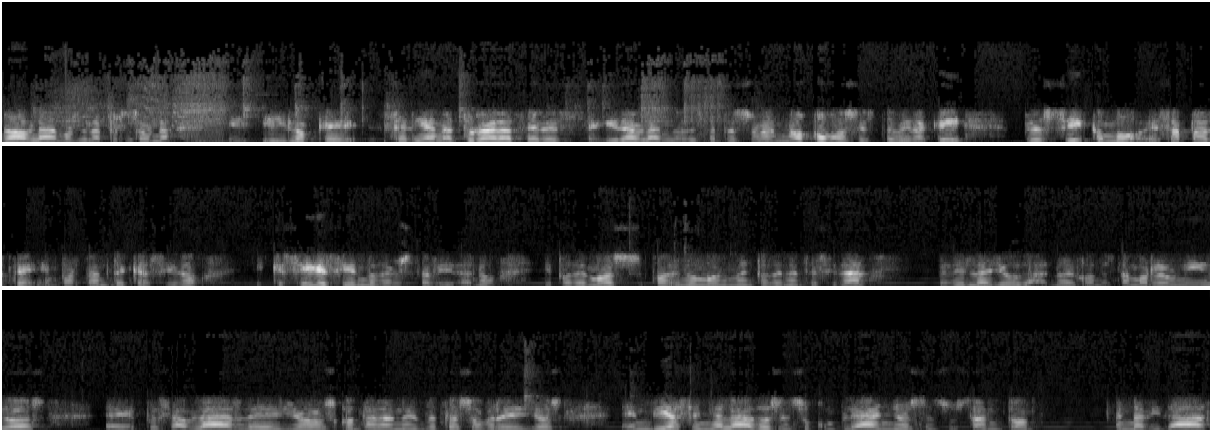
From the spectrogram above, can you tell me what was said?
no hablamos de la persona. Y, y, lo que sería natural hacer es seguir hablando de esa persona, no como si estuviera aquí, pero sí como esa parte importante que ha sido y que sigue siendo de nuestra vida, ¿no? Y podemos, en un momento de necesidad, pedirle ayuda, ¿no? Y cuando estamos reunidos, eh, pues hablar de ellos, contar anécdotas sobre ellos, en días señalados, en su cumpleaños, en su santo, en Navidad,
